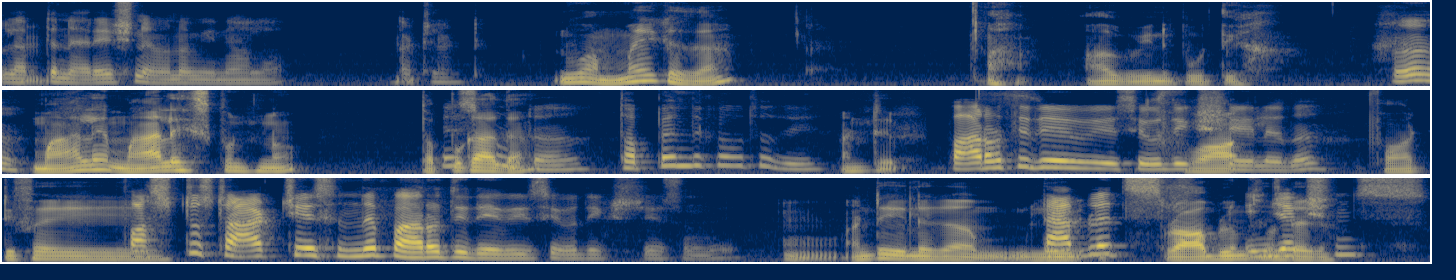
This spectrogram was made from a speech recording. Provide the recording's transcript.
లేకపోతే నరేషన్ ఏమైనా వినాలా? అట్లాంటి. నువ్వు అమ్మాయి కదా? ఆగు విని పూర్తిగా. మాలే మాల వేసుకుంటున్నావు తప్పు కాదా? వేసుకుంటా. తప్పెందుకు అవుతుంది? అంటే పార్వతీదేవి శివదీక్ష చేయలేదా? ఫార్టీ ఫైవ్ ఫస్ట్ స్టార్ట్ చేసిందే పార్వతీదేవి శివదీక్ష చేసింది. అంటే ఇలాగా టాబ్లెట్స్ ప్రాబ్లమ్స్ ఇంజెక్షన్స్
